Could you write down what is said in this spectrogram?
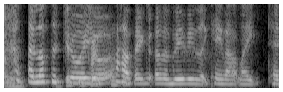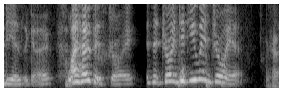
I mean, I love the I joy you're concept. having of a movie that came out like 10 years ago. What- I hope it's joy. Is it joy? Did you enjoy it? okay.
